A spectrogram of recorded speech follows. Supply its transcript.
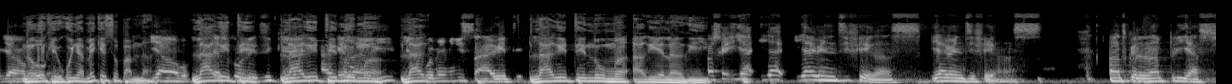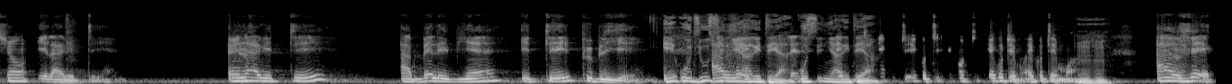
Il y a un problème. Non, ok, Kounya, mais question pas maintenant. L'arrêté, l'arrêté nommant, le Premier ministre a arrêté? L'arrêté nommant Ariel Henry. Parce qu'il y a, y, a, y a une différence. Il y a une différence entre l'ampliation et l'arrêté. Un arrêté a bel et bien été publié. Et où dit où signe arrêté Où signe arrêté Écoutez, écoutez, écoutez-moi, écoutez-moi. Mm-hmm. Avec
